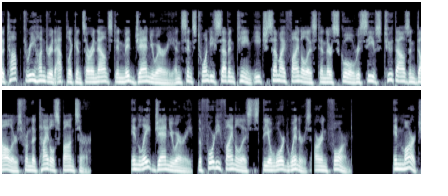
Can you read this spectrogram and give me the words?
The top 300 applicants are announced in mid-January and since 2017 each semi-finalist and their school receives $2,000 from the title sponsor. In late January, the 40 finalists the award winners are informed. In March,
